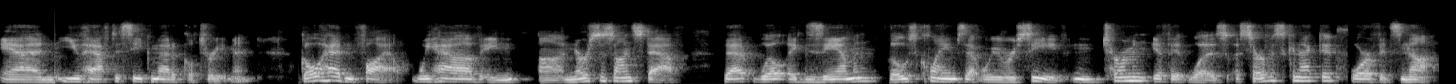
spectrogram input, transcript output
and you have to seek medical treatment, go ahead and file. We have a uh, nurses on staff that will examine those claims that we receive and determine if it was a service connected or if it's not.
